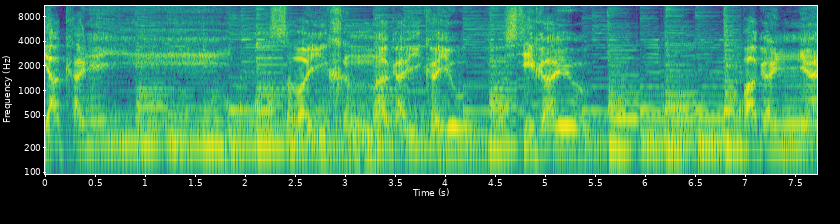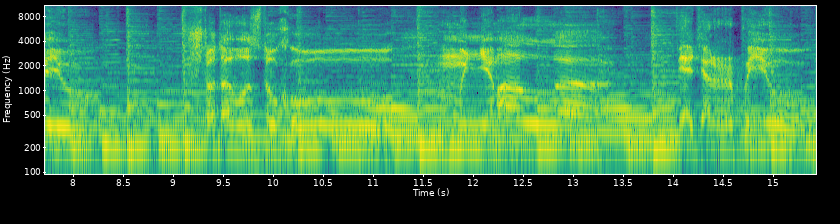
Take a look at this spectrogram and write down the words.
Я коней своих нагайкою стигаю, Погоняю, что-то воздуху мне мало, Ветер пью,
